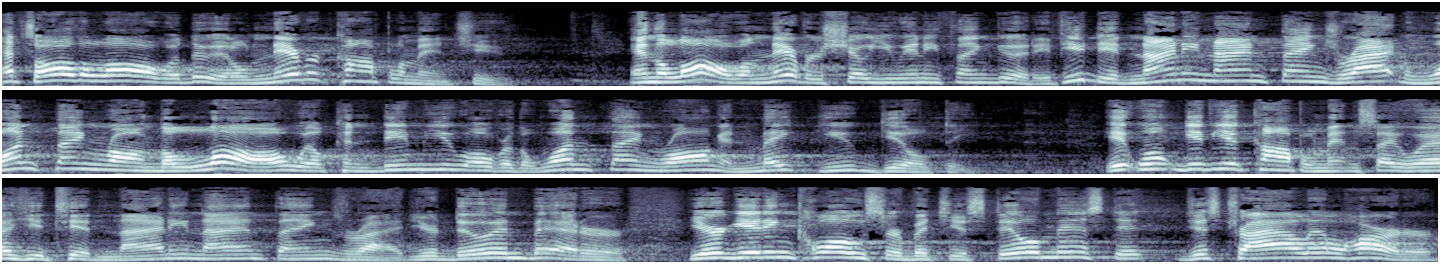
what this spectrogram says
That's all the law will do. It'll never compliment you. And the law will never show you anything good. If you did 99 things right and one thing wrong, the law will condemn you over the one thing wrong and make you guilty. It won't give you a compliment and say, well, you did 99 things right. You're doing better. You're getting closer, but you still missed it. Just try a little harder.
